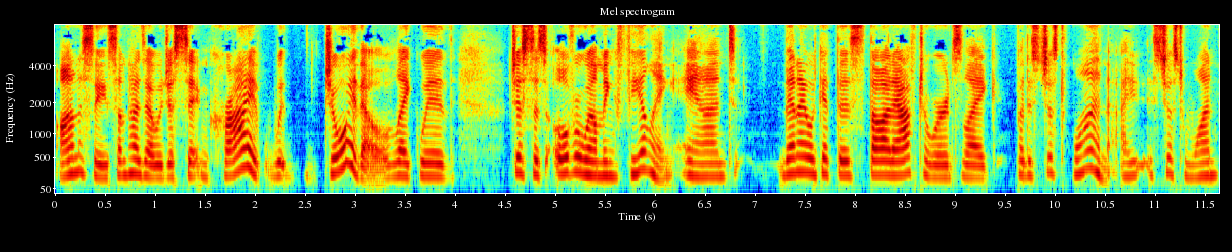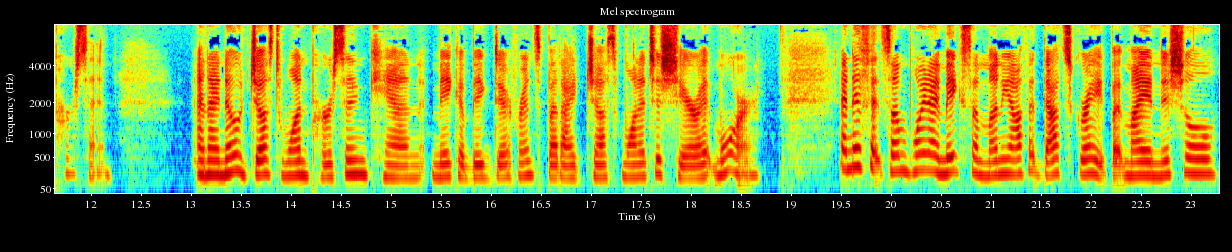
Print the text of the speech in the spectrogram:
honestly, sometimes I would just sit and cry with joy though, like with just this overwhelming feeling. And then I would get this thought afterwards like, but it's just one. I, it's just one person. And I know just one person can make a big difference, but I just wanted to share it more. And if at some point I make some money off it, that's great. But my initial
